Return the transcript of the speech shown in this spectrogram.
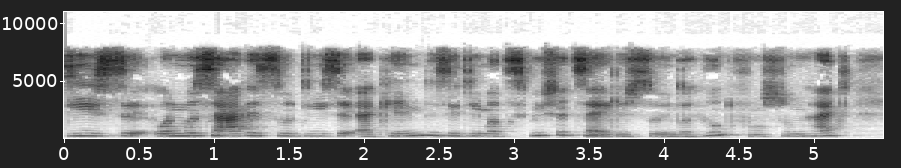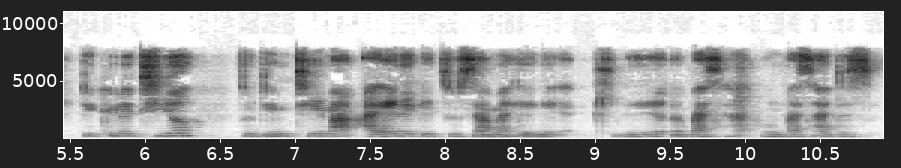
Diese, und muss sagen, so diese Erkenntnisse, die man zwischenzeitlich so in der Hirnforschung hat, die können hier zu dem Thema einige Zusammenhänge erklären. Was hat, und was hat es?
